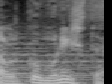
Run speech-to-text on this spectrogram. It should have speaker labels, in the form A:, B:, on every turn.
A: El comunista.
